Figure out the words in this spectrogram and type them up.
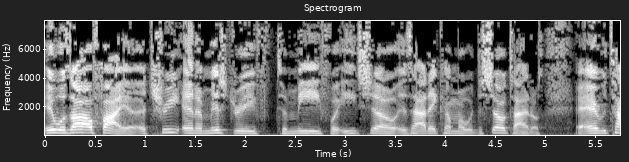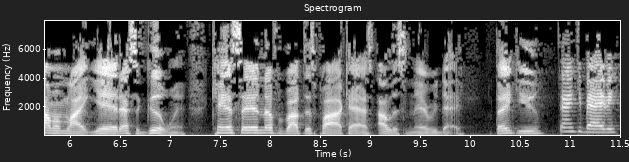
It was all fire. A treat and a mystery to me for each show is how they come up with the show titles. And every time I'm like, yeah, that's a good one. Can't say enough about this podcast. I listen every day. Thank you. Thank you, baby.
